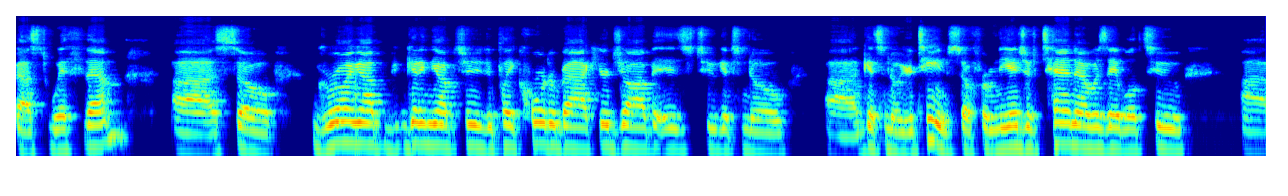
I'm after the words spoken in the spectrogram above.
best with them. Uh, so growing up, getting the opportunity to play quarterback, your job is to get to know uh, get to know your team. So from the age of ten, I was able to uh,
